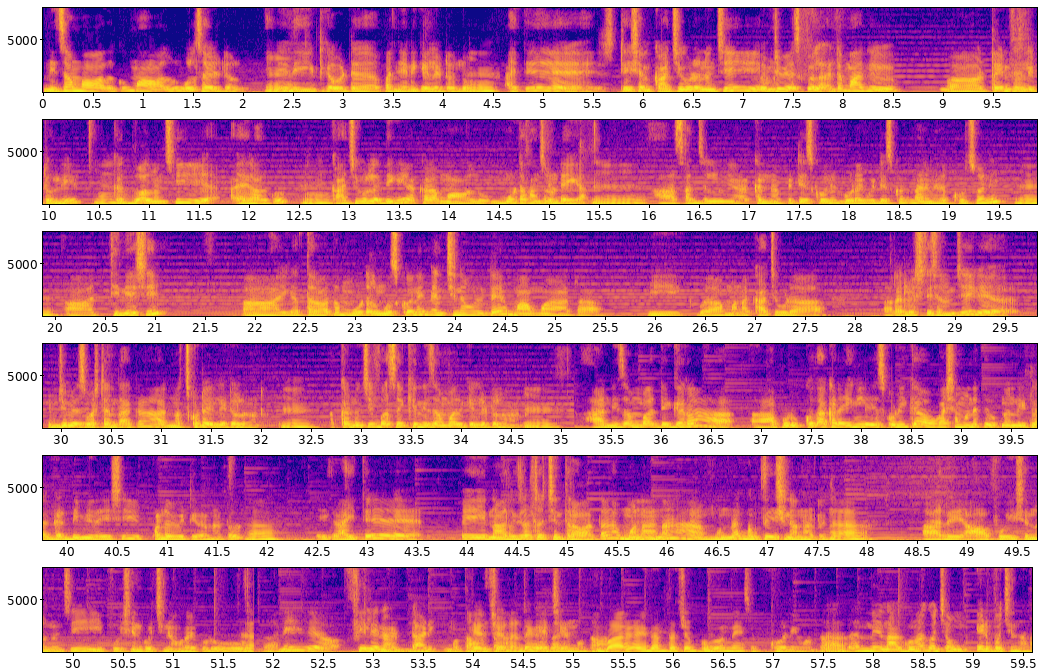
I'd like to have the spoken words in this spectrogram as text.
నిజామాబాద్కు మా వాళ్ళు వలస వెళ్ళేటోళ్ళు. ఇది ఇటుక పట్టే పని చేయడానికి వెళ్ళేటోళ్ళు. అయితే స్టేషన్ కాచిగూడ నుంచి ఎంజీ వేసుకు వెళ్ళాలి అంటే మాకు ట్రైన్ ఫెసిలిటీ ఉంది. గద్వాల నుంచి హైదరాబాద్కు. కాచిగూడలో దిగి అక్కడ మా వాళ్ళు మూట సంచులు ఉంటాయి ఇక. ఆ సంచుల్ని అక్కడ పెట్టేసుకొని గోడకు పెట్టేసుకొని దాని మీద కూర్చొని ఆ, తినేసి ఆ, ఇక తర్వాత మూటలు మూసుకొని నేను చిన్నగా ఉంటే మా అమ్మ అట్లా ఈ మన కాచిగూడ రైల్వే స్టేషన్ నుంచి ఎంజీబీఎస్ బస్ స్టాండ్ దాకా నడుచుకుంటూ వెళ్ళేటోళ్ళు అన్నమాట అక్కడ నుంచి బస్ ఎక్కి నిజామాబాద్కి వెళ్ళేటోళ్ళు ఆ నిజామాబాద్ దగ్గర అప్పుడు అక్కడ ఇల్లు వేసుకోనికి అవకాశం అనేది నన్ను ఇట్లా గడ్డి మీద వేసి పండుగ పెట్టిరు అన్నట్టు. ఇక అయితే ఈ నా రిజల్ట్స్ వచ్చిన తర్వాత మా. నాన్న మొన్న గుర్తు చేసిన అన్నట్టు. అరే ఆ పొజిషన్లో నుంచి ఈ పొజిషన్కి వచ్చినావురా ఇప్పుడు అని ఫీల్ అయినాడు డాడీ మొత్తం మొత్తం. బాగా ఇదంతా చెప్పుకొని. చెప్పుకొని మొత్తం నాకు కూడా కొంచెం ఏడుపు వచ్చింది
